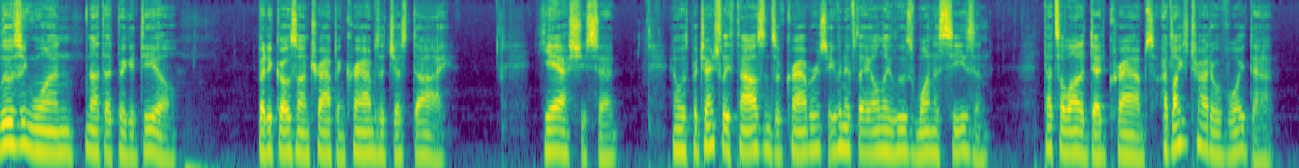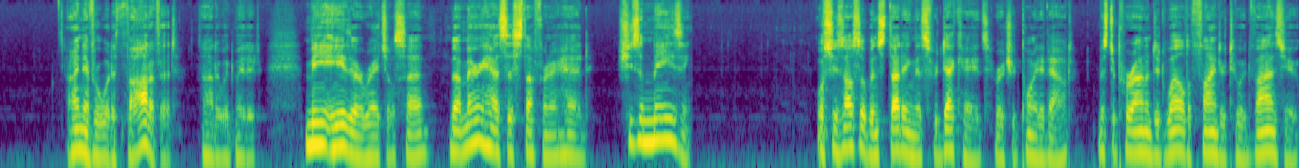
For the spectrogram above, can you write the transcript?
Losing one, not that big a deal. But it goes on trapping crabs that just die. Yeah, she said. And with potentially thousands of crabbers, even if they only lose one a season, that's a lot of dead crabs. I'd like to try to avoid that. I never would have thought of it, Otto admitted. Me either, Rachel said. But Mary has this stuff in her head. She's amazing. Well, she's also been studying this for decades, Richard pointed out. Mr. Pirano did well to find her to advise you.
